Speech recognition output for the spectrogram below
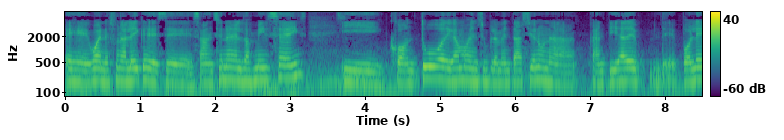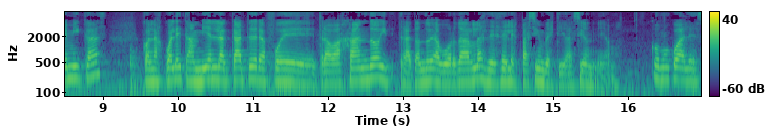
eh, bueno, es una ley que se sanciona en el 2006 y contuvo, digamos, en su implementación una cantidad de, polémicas con las cuales también la cátedra fue trabajando y tratando de abordarlas desde el espacio de investigación, digamos. ¿Como cuáles?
